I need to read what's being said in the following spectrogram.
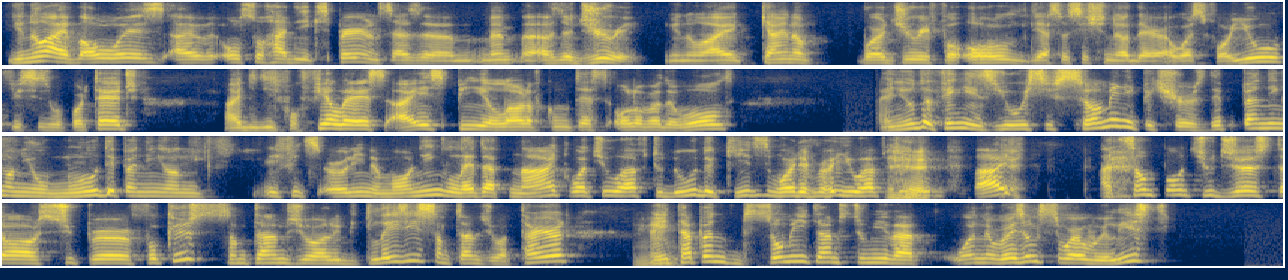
you know, I've always I've also had the experience as a mem- as a jury. You know, I kind of were a jury for all the association out there. I was for you, this is reportage. I did it for Fearless, ISP, a lot of contests all over the world. And you know, the thing is, you receive so many pictures depending on your mood, depending on if it's early in the morning, late at night, what you have to do, the kids, whatever you have to do life. At some point, you just are super focused. Sometimes you are a little bit lazy. Sometimes you are tired. Mm. And it happened so many times to me that when the results were released,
